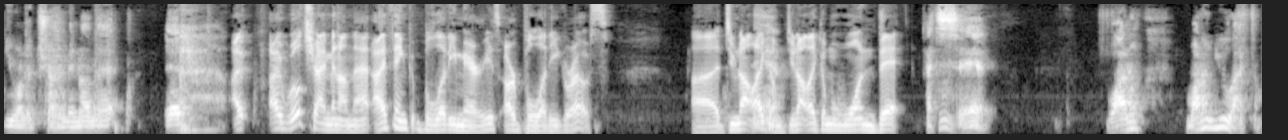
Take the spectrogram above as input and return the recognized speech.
You want to chime in on that, Ed? I, I will chime in on that. I think Bloody Marys are bloody gross. Uh, do not like Yeah. them. Do not like them one bit. That's Hmm. sad. Why don't Why don't you like them?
